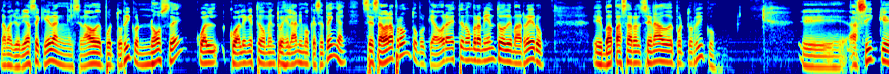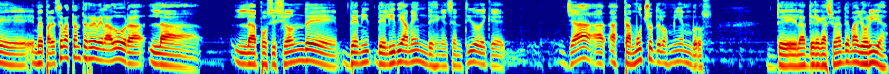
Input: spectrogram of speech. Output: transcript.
La mayoría se quedan en el Senado de Puerto Rico. No sé cuál, cuál en este momento es el ánimo que se tengan. Se sabrá pronto, porque ahora este nombramiento de Marrero eh, va a pasar al Senado de Puerto Rico. Eh, así que me parece bastante reveladora la, la posición de, de, de Lidia Méndez en el sentido de que ya hasta muchos de los miembros de las delegaciones de mayoría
